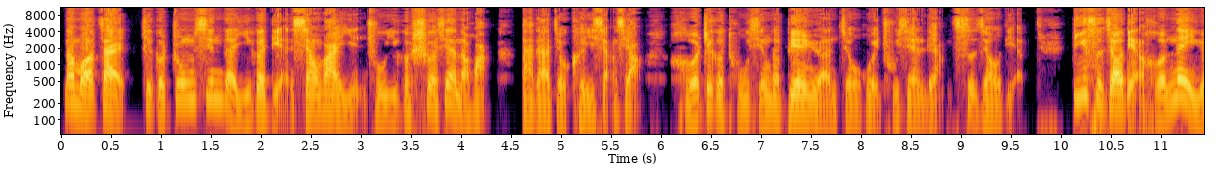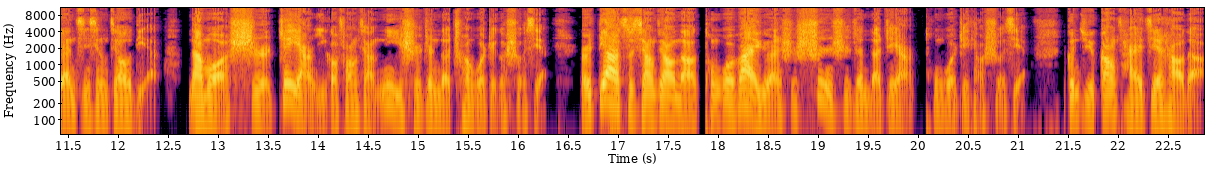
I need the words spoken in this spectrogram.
那么在这个中心的一个点向外引出一个射线的话，大家就可以想象和这个图形的边缘就会出现两次交点。第一次交点和内缘进行交点，那么是这样一个方向逆时针的穿过这个射线，而第二次相交呢，通过外缘是顺时针的这样通过这条射线。根据刚才介绍的。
